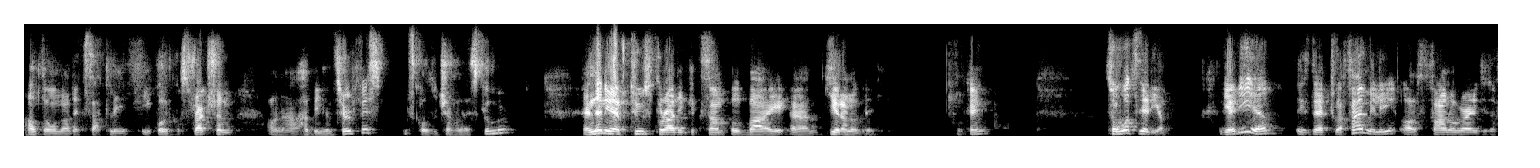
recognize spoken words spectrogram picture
although not exactly equal construction on a abelian surface. It's called the generalized Kummer. And then you have two sporadic examples by um, Kirano Okay. So what's the idea? The idea is that to a family of Fano varieties of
